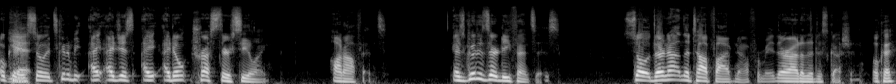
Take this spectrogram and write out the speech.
okay, Yeah. so it's going to be. I, I just I, I don't trust their ceiling on offense, as good as their defense is. So they're not in the top five now for me. They're out of the discussion. Okay.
